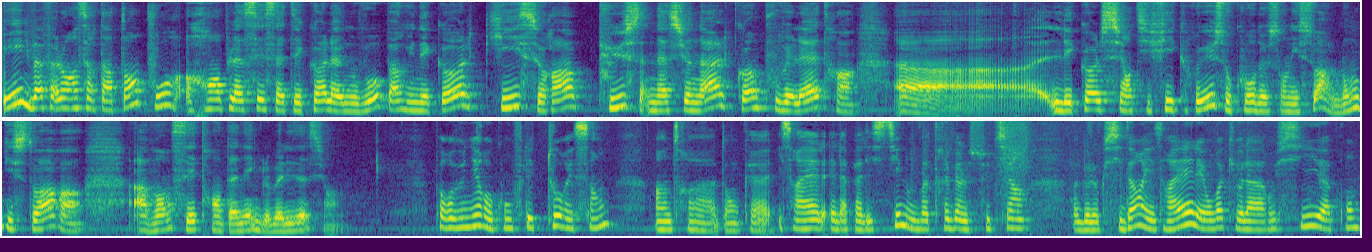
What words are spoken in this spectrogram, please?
Et il va falloir un certain temps pour remplacer cette école à nouveau par une école qui sera plus nationale, comme pouvait l'être euh, l'école scientifique russe au cours de son histoire, longue histoire, avant ces 30 années de globalisation. Pour revenir au conflit tout récent entre donc, euh, Israël et la Palestine, on voit très bien le soutien de l'Occident Israël et on voit que la Russie prend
